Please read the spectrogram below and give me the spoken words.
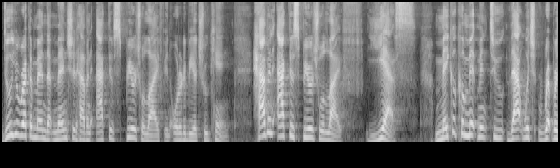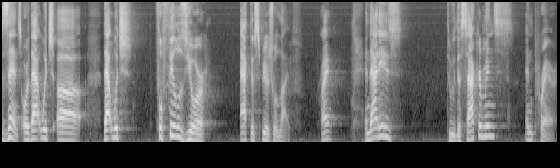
Do you recommend that men should have an active spiritual life in order to be a true king? Have an active spiritual life, yes. Make a commitment to that which represents or that which uh, that which fulfills your active spiritual life, right? And that is through the sacraments and prayer.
